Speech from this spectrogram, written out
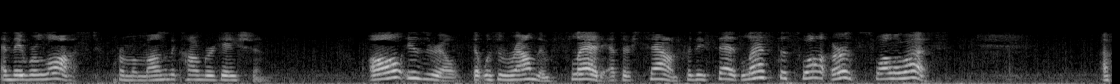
and they were lost from among the congregation. All Israel that was around them fled at their sound, for they said, Lest the earth swallow us. A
